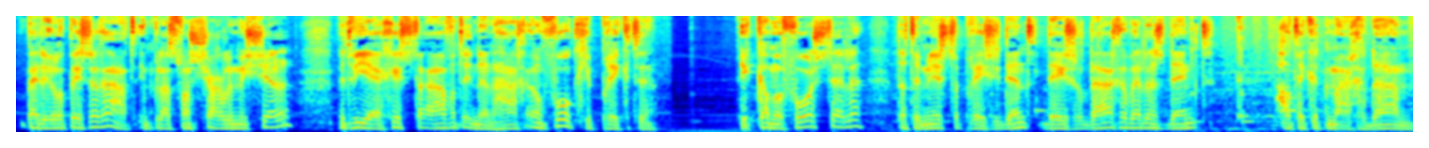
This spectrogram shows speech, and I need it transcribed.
bij de Europese Raad in plaats van Charles Michel, met wie hij gisteravond in Den Haag een vorkje prikte. Ik kan me voorstellen dat de minister-president deze dagen wel eens denkt: had ik het maar gedaan.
